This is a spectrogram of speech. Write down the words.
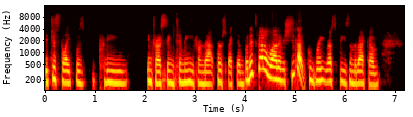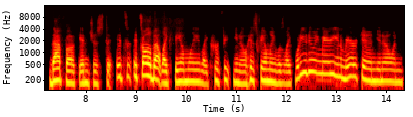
it just like was pretty interesting to me from that perspective. But it's got a lot of she's got great recipes in the back of that book and just it's it's all about like family like her you know his family was like what are you doing marrying an american you know and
